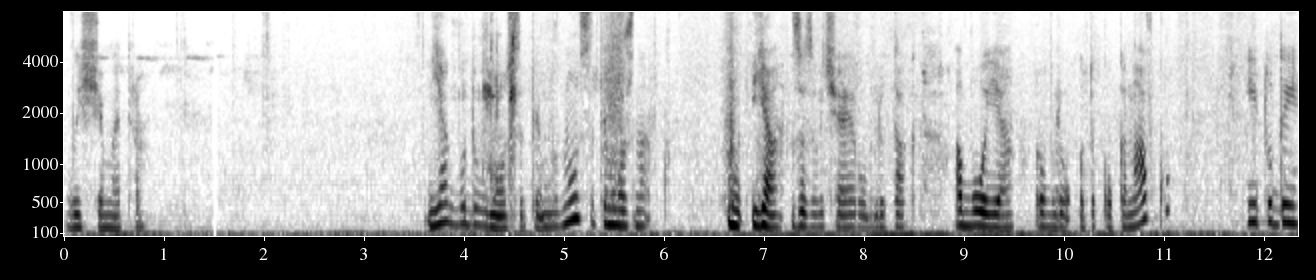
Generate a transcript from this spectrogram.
вище метра. Як буду вносити? Вносити можна Ну, я зазвичай роблю так. Або я роблю отаку канавку і туди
